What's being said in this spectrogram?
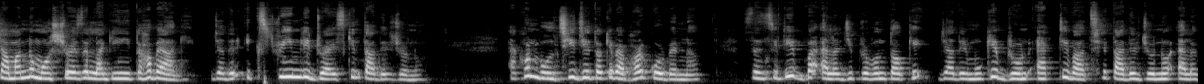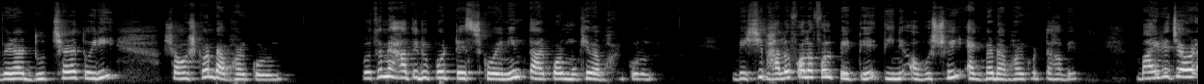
সামান্য ময়শ্চারাইজার লাগিয়ে নিতে হবে আগে, যাদের এক্সট্রিমলি ড্রাই স্কিন তাদের জন্য। এখন বলছি যে ত্বকে ব্যবহার করবেন না। সেন্সিটিভ বা অ্যালার্জি প্রবণ ত্বকে যাদের মুখে ব্রণ অ্যাক্টিভ আছে, তাদের জন্য অ্যালোভেরার দুধ ছাড়া তৈরি সংস্করণ ব্যবহার করুন। প্রথমে হাতের উপর টেস্ট করে নিন, তারপর মুখে ব্যবহার করুন। বেশি ভালো ফলাফল পেতে দিনে অবশ্যই একবার ব্যবহার করতে হবে। বাইরে যাওয়ার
